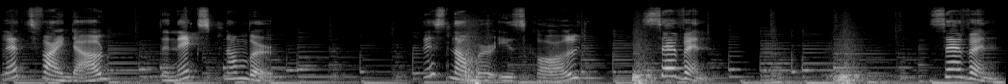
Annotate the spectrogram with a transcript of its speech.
Let's find out the next number. This number is called 7. 7.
